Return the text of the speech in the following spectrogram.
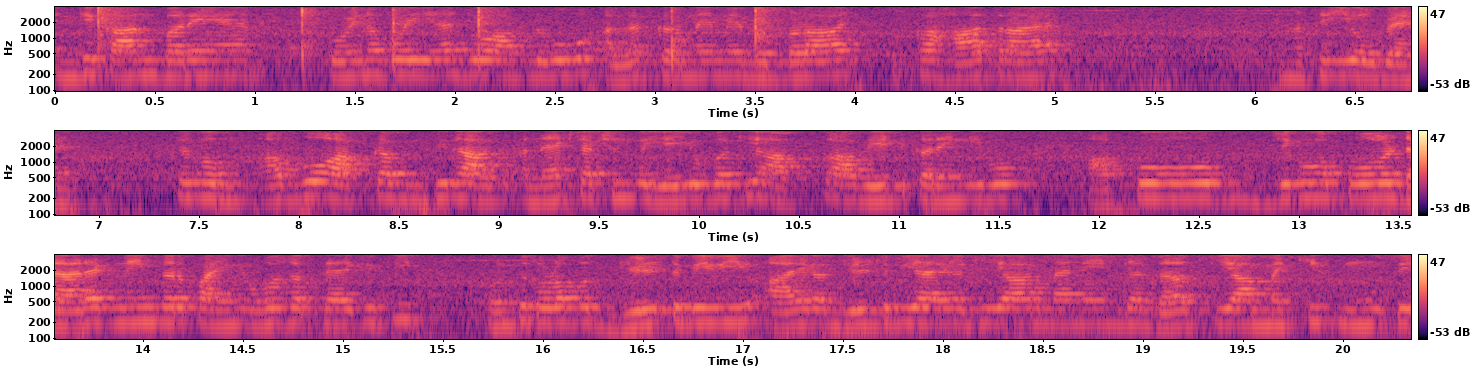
इनके कान भरे हैं, कोई ना कोई है, जो आप लोगों को अलग करने में बहुत बड़ा उसका हाथ रहा है थ्री वैंस देखो, अब वो आपका, फिर नेक्स्ट एक्शन तो यही होगा कि आपका वेट करेंगी वो। आपको देखो वो कॉल डायरेक्ट नहीं कर पाएँगे हो सकता है क्योंकि उनको थोड़ा बहुत गिल्ट भी, भी आएगा गिल्ट भी आएगा कि यार मैंने इनका गलत किया मैं किस मुँह से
